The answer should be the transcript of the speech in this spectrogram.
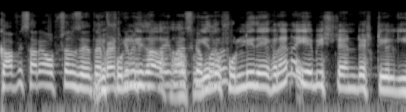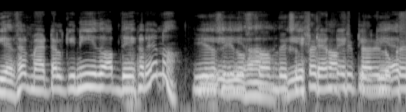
काफ़ी सारे ऑप्शन देते हैं। फुल्ली दिखाते हैं ये तो फुल्ली देख रहे हैं ना ये भी स्टैंडर्ड स्टील की है सर। मेटल की नहीं है जो आप देख रहे हैं ना। ये जैसे कि दोस्तों हाँ, आप देख सकते हैं, काफ़ी प्यारी है।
